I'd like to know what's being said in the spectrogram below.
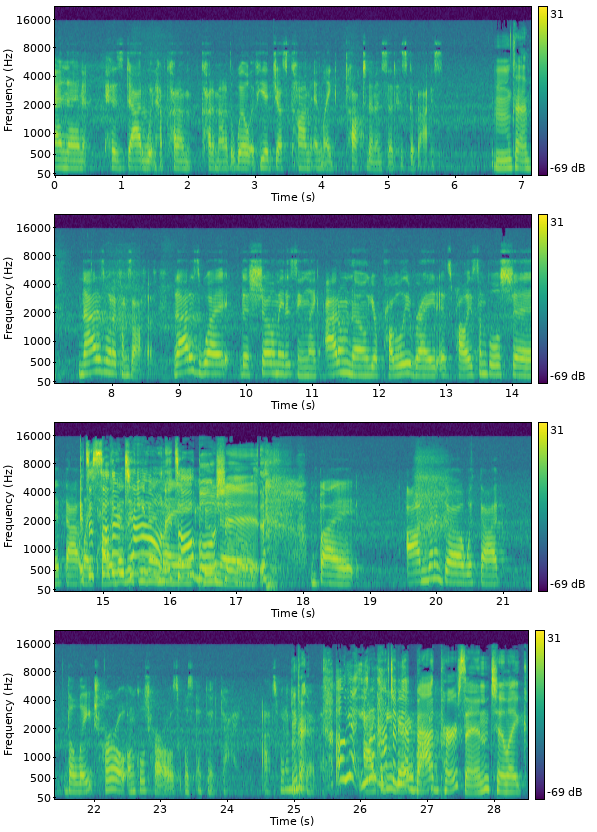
And then his dad wouldn't have cut him cut him out of the will if he had just come and like talked to them and said his goodbyes. Mm, Okay. That is what it comes off of. That is what the show made it seem like. I don't know. You're probably right. It's probably some bullshit that It's like a probably southern doesn't town. even it's all like, who knows? bullshit. But I'm gonna go with that. The late Charles, Uncle Charles, was a good guy. That's what I'm gonna go with. Oh yeah, you I don't have be to be a bad wrong. person to like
